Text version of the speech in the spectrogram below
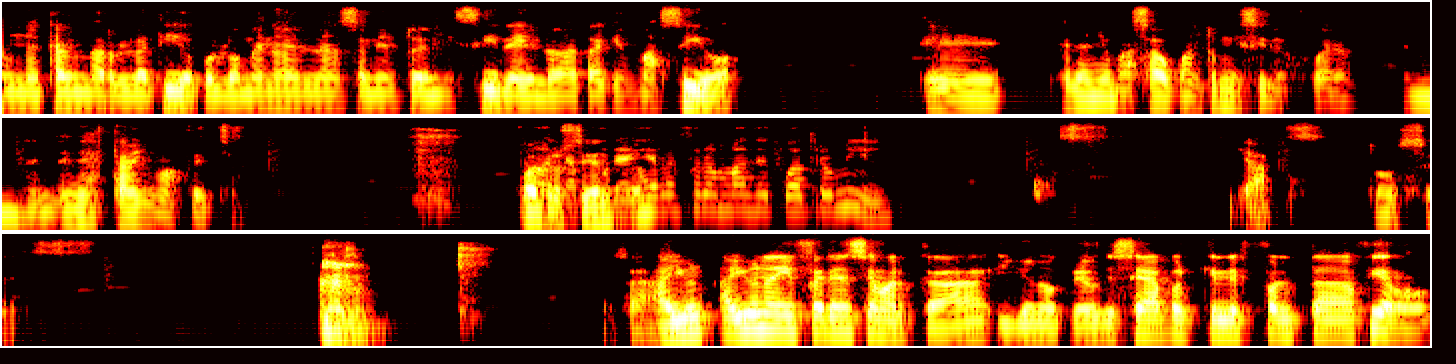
una calma relativa, por lo menos el lanzamiento de misiles y los ataques masivos, eh, el año pasado, ¿cuántos misiles fueron en, esta misma fecha? ¿400? en la guerra fueron más de 4.000. Ya, entonces. o sea, hay, un, hay una diferencia marcada y yo no creo que sea porque les falta fierro,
